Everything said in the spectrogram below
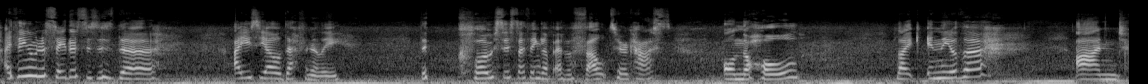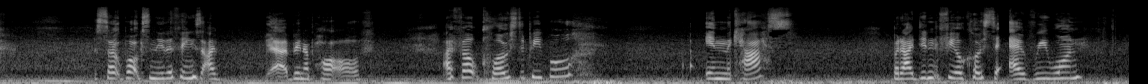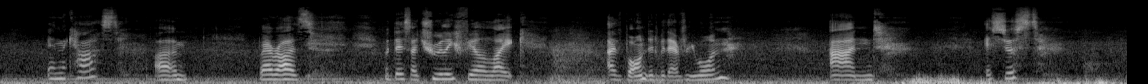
I think I'm gonna say this this is the IUCL definitely the closest I think I've ever felt to a cast on the whole. Like in the other and soapbox and the other things that I've been a part of I felt close to people in the cast but I didn't feel close to everyone in the cast. Um, whereas with this I truly feel like I've bonded with everyone and it's just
